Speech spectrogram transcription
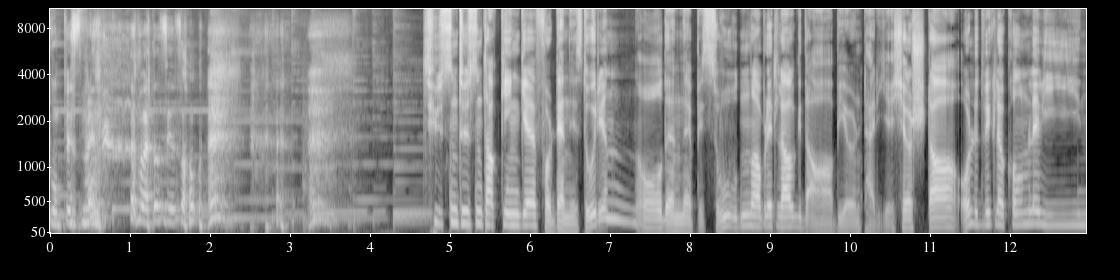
kompisen min, for å si det sånn. Tusen, tusen takk, Inge, for denne historien, og denne episoden har blitt lagd av Bjørn Terje Kjørstad og Ludvig Løkholm Levin.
